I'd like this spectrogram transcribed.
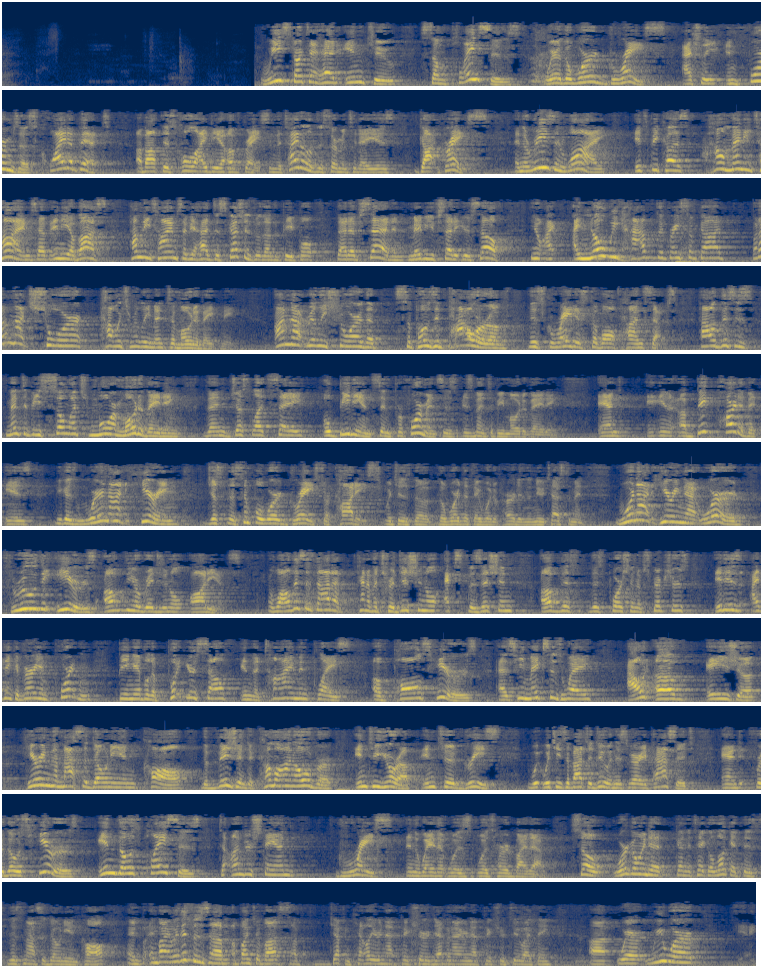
We start to head into some places where the word grace actually informs us quite a bit about this whole idea of grace. And the title of the sermon today is Got Grace. And the reason why, it's because how many times have any of us, how many times have you had discussions with other people that have said, and maybe you've said it yourself, you know, I, I know we have the grace of God, but I'm not sure how it's really meant to motivate me. I'm not really sure the supposed power of this greatest of all concepts. How this is meant to be so much more motivating than just, let's say, obedience and performance is, is meant to be motivating. And a big part of it is because we're not hearing just the simple word grace or charis, which is the, the word that they would have heard in the New Testament. We're not hearing that word through the ears of the original audience. And while this is not a kind of a traditional exposition of this, this portion of scriptures, it is, I think, a very important being able to put yourself in the time and place of Paul's hearers as he makes his way out of Asia, hearing the Macedonian call, the vision to come on over into Europe, into Greece, which he's about to do in this very passage, and for those hearers in those places to understand grace in the way that was, was heard by them. So we're going to going to take a look at this this Macedonian call, and and by the way, this was um, a bunch of us. Uh, Jeff and Kelly are in that picture. Deb and I are in that picture too, I think, uh, where we were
